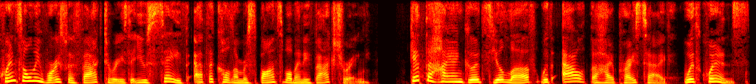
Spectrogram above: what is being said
Quince only works with factories that use safe, ethical, and responsible manufacturing. Get the high-end goods you'll love without the high price tag with Quince.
